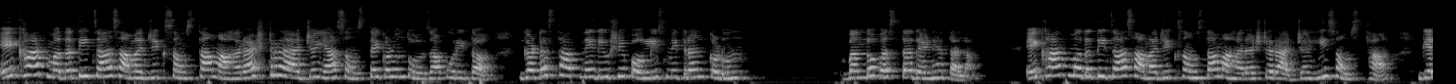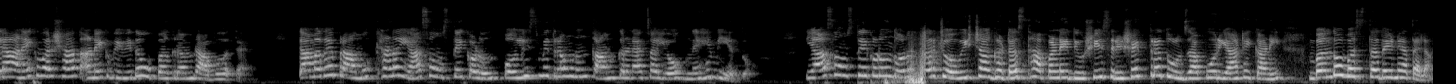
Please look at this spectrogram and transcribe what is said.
एक हात मदतीचा सामाजिक संस्था महाराष्ट्र राज्य या संस्थेकडून तुळजापूर इथं घटस्थापने दिवशी पोलीस मित्रांकडून बंदोबस्त देण्यात आला. एक हात मदतीचा सामाजिक संस्था महाराष्ट्र राज्य ही संस्था गेल्या अनेक वर्षात अनेक विविध उपक्रम राबवत. आहे त्यामध्ये प्रामुख्यानं या संस्थेकडून पोलीस मित्र म्हणून काम करण्याचा योग नेहमी येतो. या संस्थेकडून दोन हजार चोवीसच्या घटस्थापने दिवशी श्रीक्षेत्र तुळजापूर या ठिकाणी बंदोबस्त देण्यात आला.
